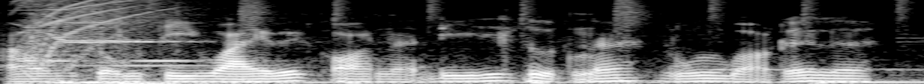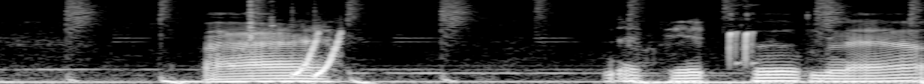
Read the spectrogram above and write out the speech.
เอาโจมตีไวไว้ก่อนนะดีที่สุดนะ ลุงบอกได้เลยไปได้เพชรเพิ่มแล้ว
